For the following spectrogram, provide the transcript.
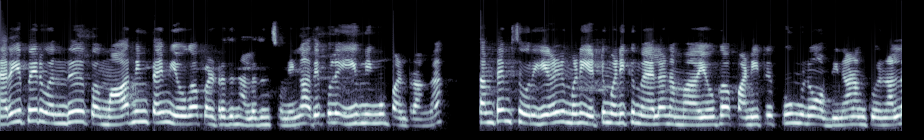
நிறைய பேர் வந்து இப்போ மார்னிங் டைம் யோகா பண்றது நல்லதுன்னு சொன்னீங்க. அதே போல ஈவினிங்கும் பண்றாங்க. சம்டைம்ஸ் ஒரு ஏழு மணி எட்டு மணிக்கு மேல நம்ம யோகா பண்ணிட்டு தூங்கணும் அப்படின்னா நமக்கு ஒரு நல்ல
